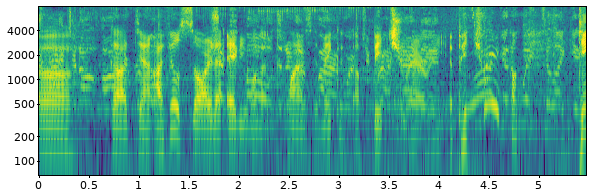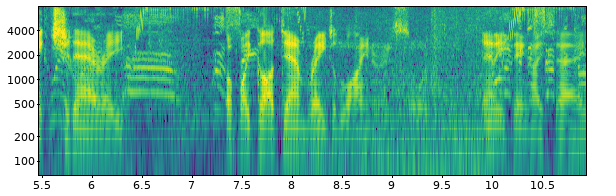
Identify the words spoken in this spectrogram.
Oh, god damn. I feel sorry that anyone that plans to make a obituary, obituary? Dictionary of my goddamn rage liners, or anything I say.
